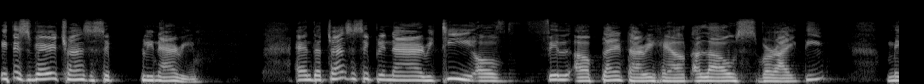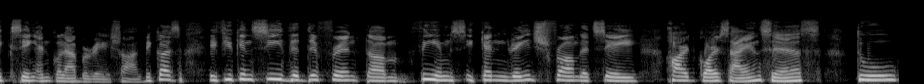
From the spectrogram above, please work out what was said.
it is very transdisciplinary. And the transdisciplinarity of uh, planetary health allows variety, mixing, and collaboration. Because if you can see the different um, themes, it can range from, let's say, hardcore sciences to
